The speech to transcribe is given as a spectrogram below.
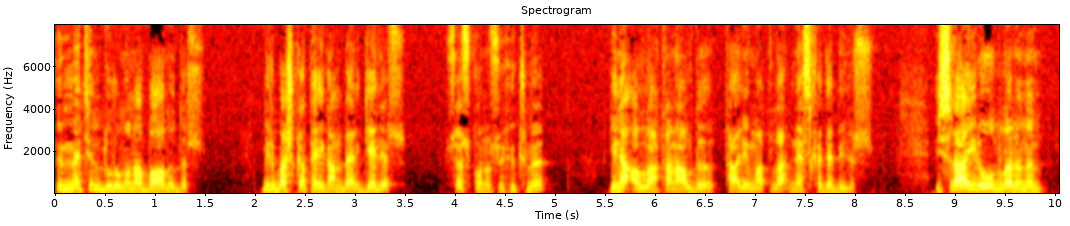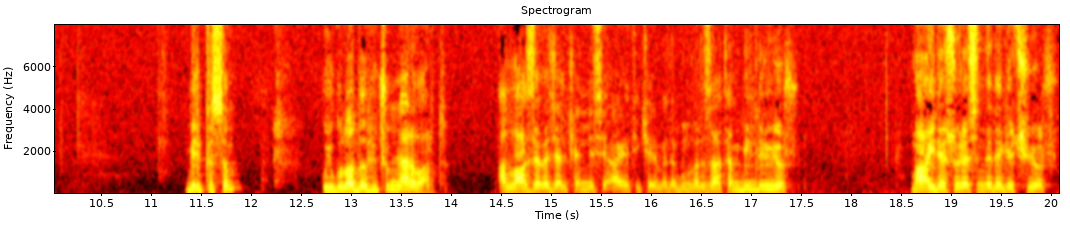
ümmetin durumuna bağlıdır. Bir başka peygamber gelir, söz konusu hükmü yine Allah'tan aldığı talimatla neskedebilir. İsrailoğullarının bir kısım uyguladığı hükümler vardı. Allah Azze ve Celle kendisi ayeti kerimede bunları zaten bildiriyor. Maide suresinde de geçiyor.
